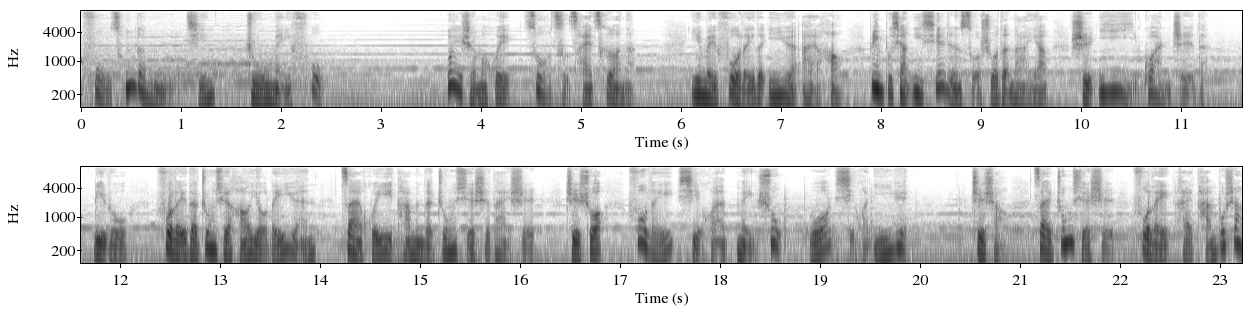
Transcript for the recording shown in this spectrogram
傅聪的母亲朱梅馥。为什么会作此猜测呢？因为傅雷的音乐爱好。并不像一些人所说的那样是一以贯之的。例如，傅雷的中学好友雷元在回忆他们的中学时代时，只说傅雷喜欢美术，我喜欢音乐。至少在中学时，傅雷还谈不上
